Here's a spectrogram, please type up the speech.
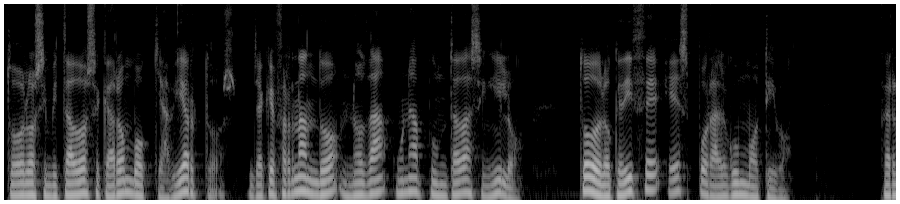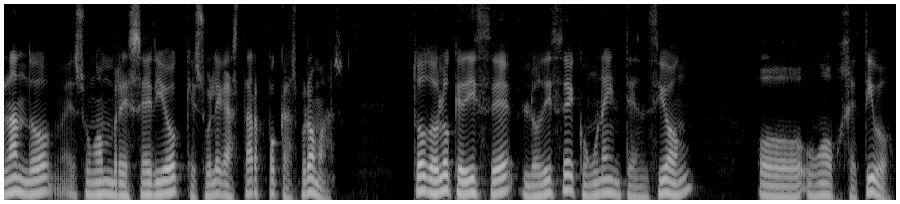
todos los invitados se quedaron boquiabiertos, ya que Fernando no da una puntada sin hilo. Todo lo que dice es por algún motivo. Fernando es un hombre serio que suele gastar pocas bromas. Todo lo que dice lo dice con una intención o un objetivo.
